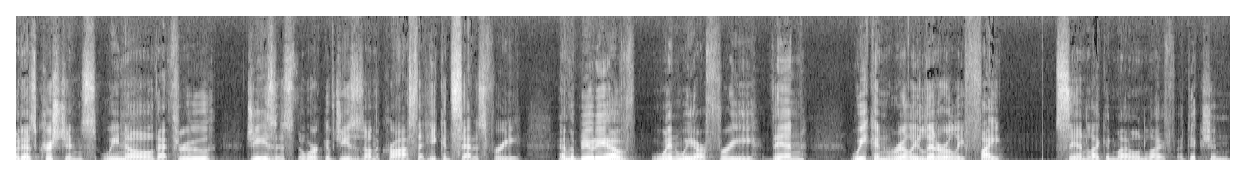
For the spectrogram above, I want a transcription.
But as Christians, we know that through Jesus, the work of Jesus on the cross, that he can set us free. And the beauty of when we are free, then we can really literally fight sin, like in my own life addiction,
